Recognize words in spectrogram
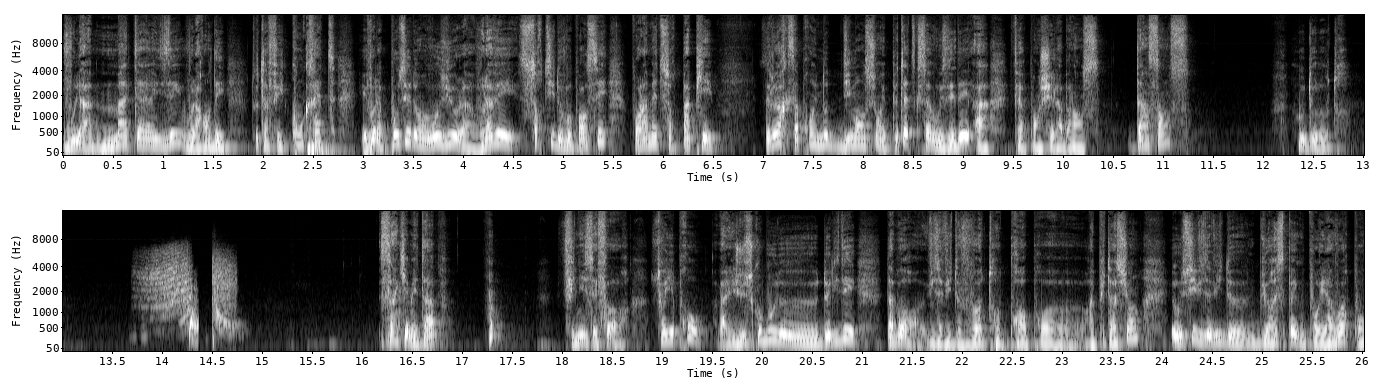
vous la matérialisez, vous la rendez tout à fait concrète et vous la posez devant vos yeux là. Vous l'avez sortie de vos pensées pour la mettre sur papier. Vous allez voir que ça prend une autre dimension et peut-être que ça va vous aider à faire pencher la balance d'un sens ou de l'autre. Cinquième étape, finissez fort, soyez pro, allez jusqu'au bout de, l'idée. D'abord vis-à-vis de votre propre euh, réputation et aussi vis-à-vis du respect que vous pourriez avoir pour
